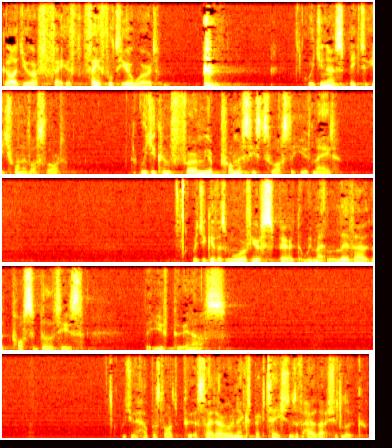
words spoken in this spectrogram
God, you are faith, faithful to your word. Would you now speak to each one of us, Lord? Would you confirm your promises to us that you've made? Would you give us more of your spirit that we might live out the possibilities that you've put in us? Would you help us, Lord, to put aside our own expectations of how that should look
